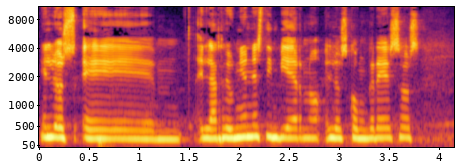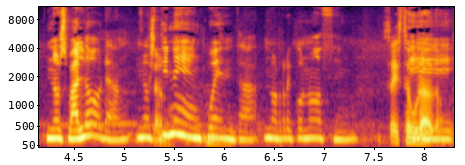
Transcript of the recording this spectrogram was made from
en, los, eh, en las reuniones de invierno, en los congresos, nos valoran, nos Claro. tienen en cuenta, nos reconocen. Está instaurado. Eh,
